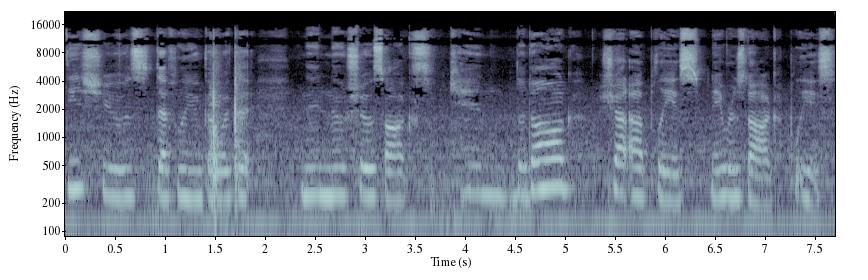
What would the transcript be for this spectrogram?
these shoes definitely go with it. And then no show socks. Can the dog shut up, please? Neighbor's dog, please.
